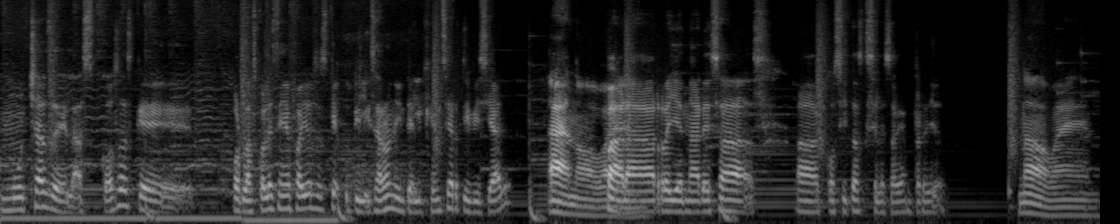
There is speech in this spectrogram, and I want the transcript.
muchas de las cosas que por las cuales tiene fallos es que utilizaron inteligencia artificial Ah, no, bueno. para rellenar esas ah, cositas que se les habían perdido. No, bueno.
